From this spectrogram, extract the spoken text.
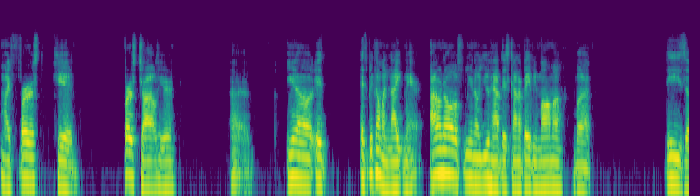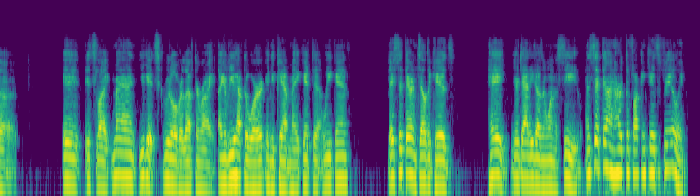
my first kid, first child here. Uh, you know it it's become a nightmare. I don't know if you know you have this kind of baby mama, but these uh it it's like man, you get screwed over left and right. Like if you have to work and you can't make it that weekend, they sit there and tell the kids, "Hey, your daddy doesn't want to see you," and sit there and hurt the fucking kids' feelings.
